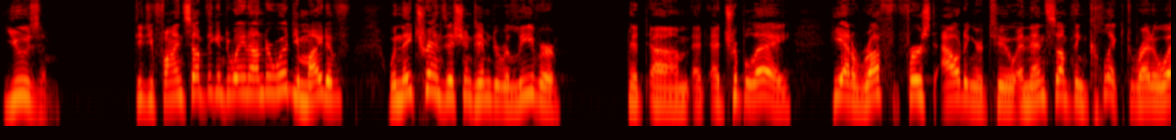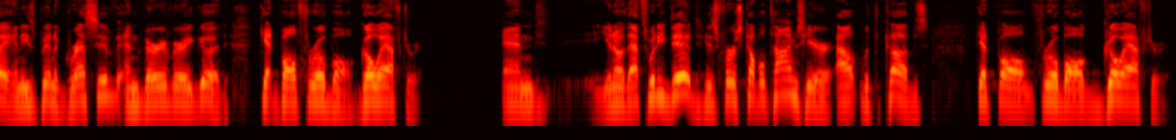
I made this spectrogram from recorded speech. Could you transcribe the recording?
Use him. Did you find something in Duane Underwood? You might have. When they transitioned him to reliever at, um, at, at AAA, he had a rough first outing or two, and then something clicked right away, and he's been aggressive and very, very good. Get ball, throw ball, go after it. And, you know, that's what he did his first couple times here out with the Cubs. Get ball, throw ball, go after it.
